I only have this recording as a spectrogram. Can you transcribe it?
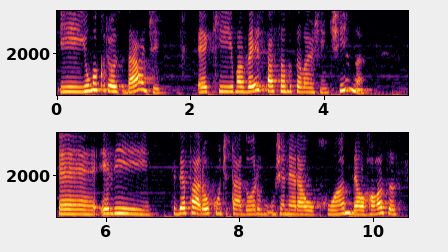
E uma curiosidade é que uma vez passando pela Argentina, é, ele se deparou com o ditador, o general Juan del Rosas,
